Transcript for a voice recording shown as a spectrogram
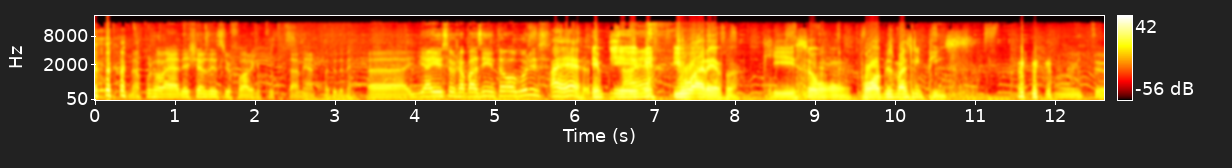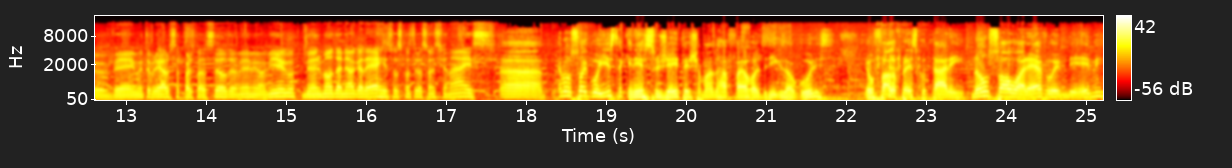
Não, por favor, é, deixamos isso de fora, que puta merda, mas tudo bem. Ah, e aí, seu jabazinho então, Algures? Ah, é? MDM Ah, é? e o Areva, que são pobres, mas limpinhos. Muito bem, muito obrigado pela sua participação também, meu amigo. Meu irmão Daniel HDR, suas considerações finais. Ah, eu não sou egoísta que nem esse sujeito chamado Rafael Rodrigues Algures. Eu falo pra escutarem não só o Whatever, o MDM.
